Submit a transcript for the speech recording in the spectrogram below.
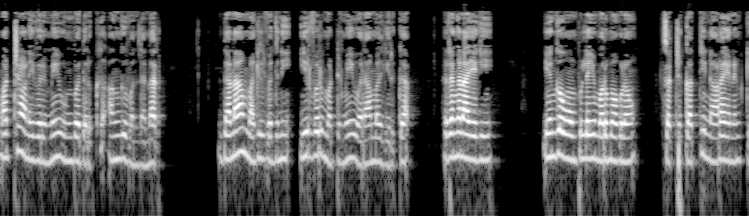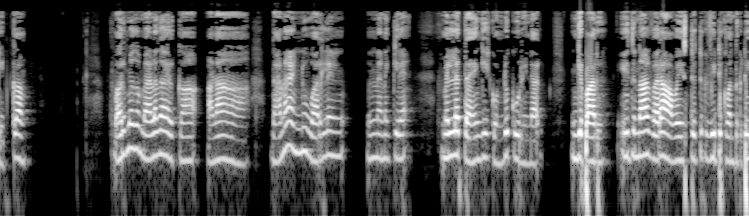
மற்ற அனைவருமே உண்பதற்கு அங்கு வந்தனர். தனா மகிழ்வதனி இருவர் மட்டுமே வராமல் இருக்க ரங்கநாயகி எங்க உன் பிள்ளையும் மருமகளும்? சற்று கத்தி நாராயணன் கேட்க மருமக மேலதான் இருக்கான் ஆனா தனா இன்னும் வரலன்னு நினைக்கிறேன். மெல்ல தயங்கி கொண்டு கூறினார். இங்க பாரு இது நாள் வர அவன் இஷ்டத்துக்கு வீட்டுக்கு வந்துகிட்டே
